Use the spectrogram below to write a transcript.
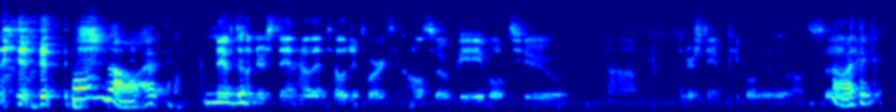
well, no, I, they have to understand how the intelligence works and also be able to um, understand people really well. So no, I think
